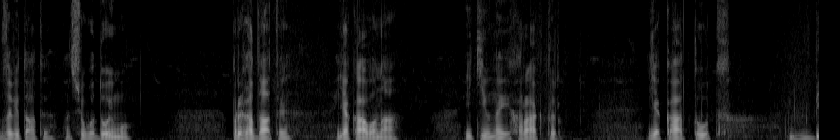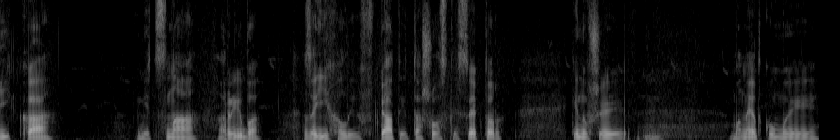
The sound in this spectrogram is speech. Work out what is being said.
завітати на цю водойму, пригадати яка вона, який в неї характер, яка тут бійка, міцна риба. Заїхали в п'ятий та шостий сектор. Кинувши е, монетку, ми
